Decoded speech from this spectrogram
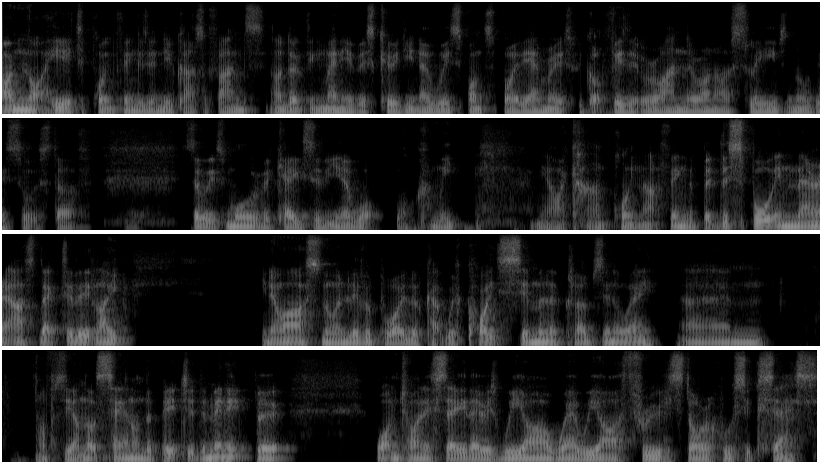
I'm not here to point fingers at Newcastle fans. I don't think many of us could. You know, we're sponsored by the Emirates. We've got Visit Rwanda on our sleeves and all this sort of stuff. So it's more of a case of, you know, what what can we, you know, I can't point that finger, but the sporting merit aspect of it, like, you know, Arsenal and Liverpool, I look at, we're quite similar clubs in a way. Um, obviously, I'm not saying on the pitch at the minute, but what I'm trying to say there is we are where we are through historical success.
